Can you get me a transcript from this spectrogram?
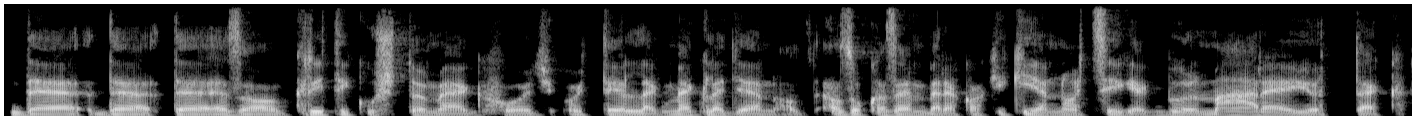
de, de, de ez a kritikus tömeg, hogy, hogy tényleg meglegyen azok az emberek, akik ilyen nagy cégekből már eljöttek,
